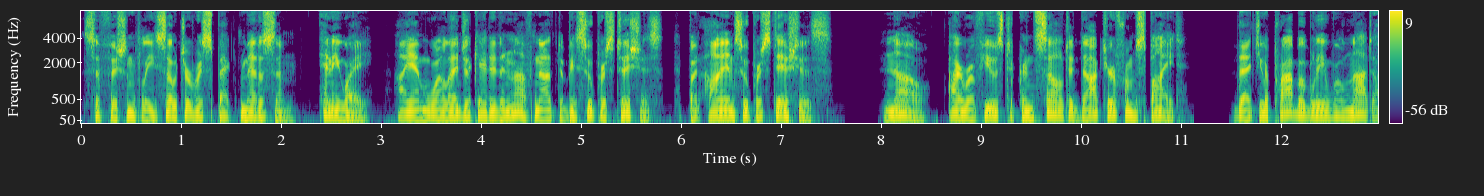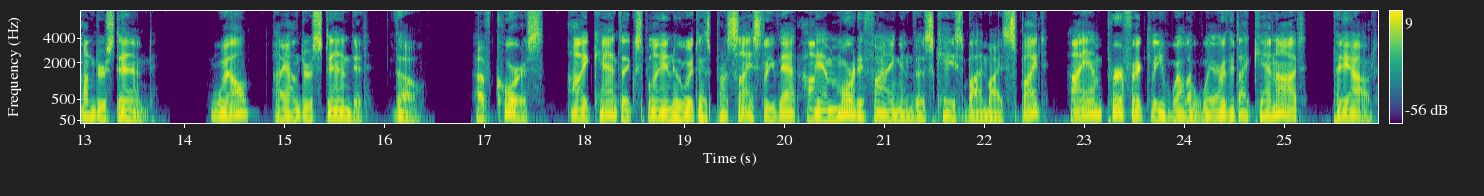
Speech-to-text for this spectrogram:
sufficiently so to respect medicine. Anyway, I am well educated enough not to be superstitious, but I am superstitious. No, I refuse to consult a doctor from spite. That you probably will not understand. Well, I understand it, though. Of course, I can't explain who it is precisely that I am mortifying in this case by my spite. I am perfectly well aware that I cannot pay out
